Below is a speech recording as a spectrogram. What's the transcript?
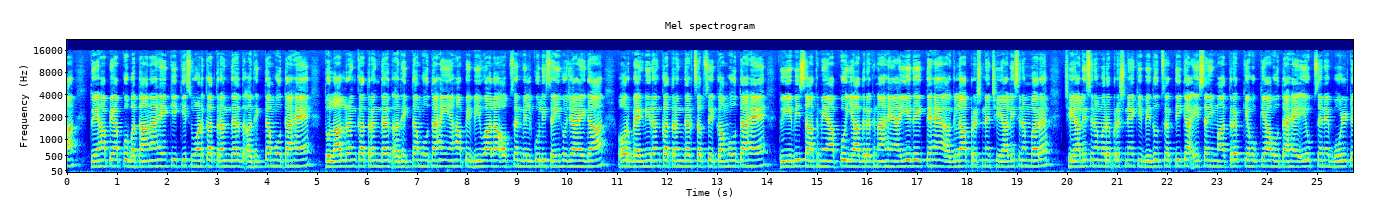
तो यहाँ पे आपको बताना है कि किस वर्ण का तरंग दर्द अधिकतम होता है। तो लाल रंग का तरंग दर्द अधिकतम होता है। यहाँ पे बी वाला ऑप्शन बिल्कुल ही सही हो जाएगा और बैगनी रंग का तरंग दर्द सबसे कम होता है। तो ये भी साथ में आपको याद रखना है। आइए देखते हैं अगला प्रश्न छियालीस नंबर। छियालीस नंबर प्रश्न है कि विद्युत शक्ति का ऐसा ही मात्रक क्या, हो, क्या होता है? ए ऑप्शन है बोल्ट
